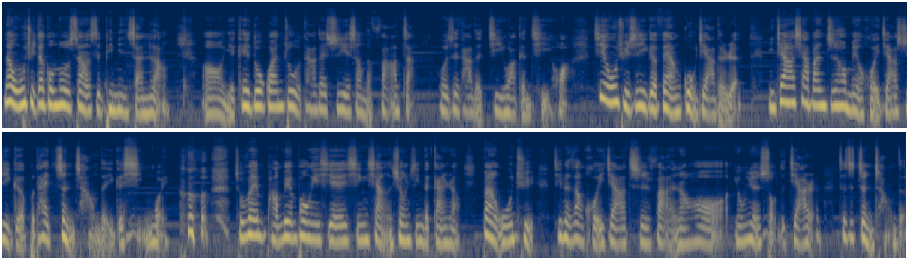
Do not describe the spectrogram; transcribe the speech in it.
那舞曲在工作上是拼命三郎哦，也可以多关注他在事业上的发展。或者是他的计划跟企划，其实舞曲是一个非常顾家的人。你叫他下班之后没有回家，是一个不太正常的一个行为，除非旁边碰一些星象凶星的干扰，不然舞曲基本上回家吃饭，然后永远守着家人，这是正常的，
